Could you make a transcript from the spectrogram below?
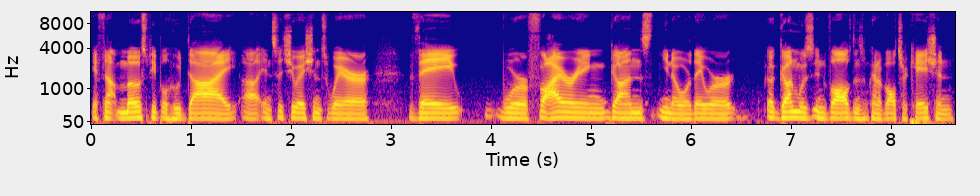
if not most people who die uh, in situations where they were firing guns you know or they were a gun was involved in some kind of altercation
